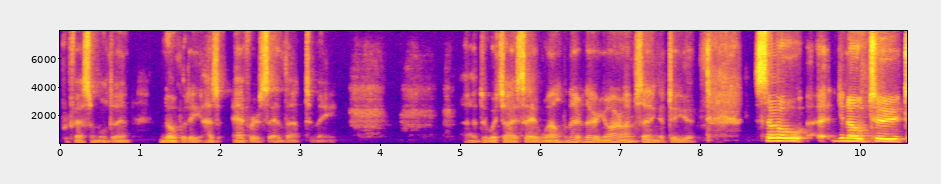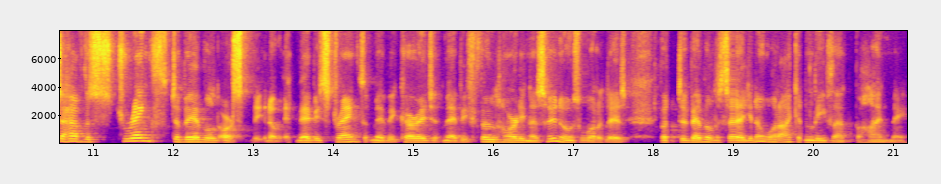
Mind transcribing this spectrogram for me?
Professor Muldoon, nobody has ever said that to me. Uh, to which I say, well, there, there you are. I'm saying it to you. So, uh, you know, to to have the strength to be able, or you know, it may be strength, it may be courage, it may be foolhardiness. Who knows what it is? But to be able to say, you know what, I can leave that behind me.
